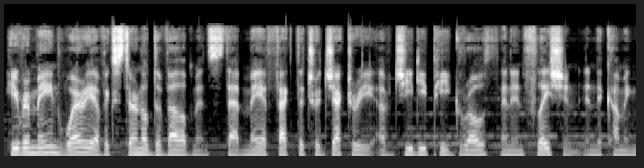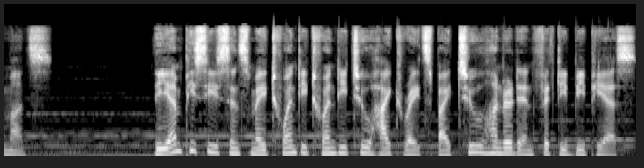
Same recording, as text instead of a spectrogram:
He remained wary of external developments that may affect the trajectory of GDP growth and inflation in the coming months. The MPC since May 2022 hiked rates by 250 BPS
